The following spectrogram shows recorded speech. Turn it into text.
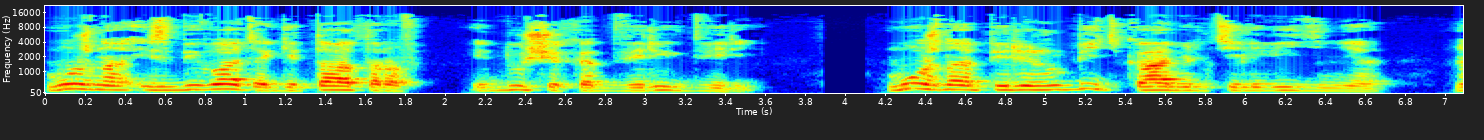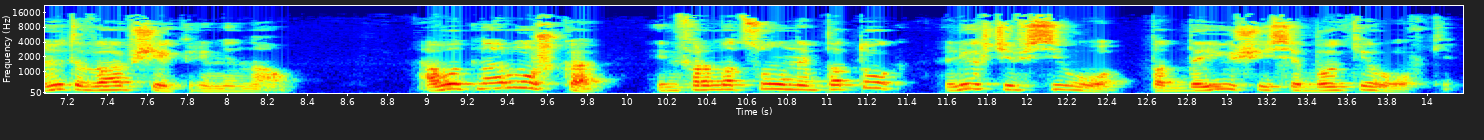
Можно избивать агитаторов, идущих от двери к двери. Можно перерубить кабель телевидения, но это вообще криминал. А вот наружка, информационный поток легче всего, поддающийся блокировке.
